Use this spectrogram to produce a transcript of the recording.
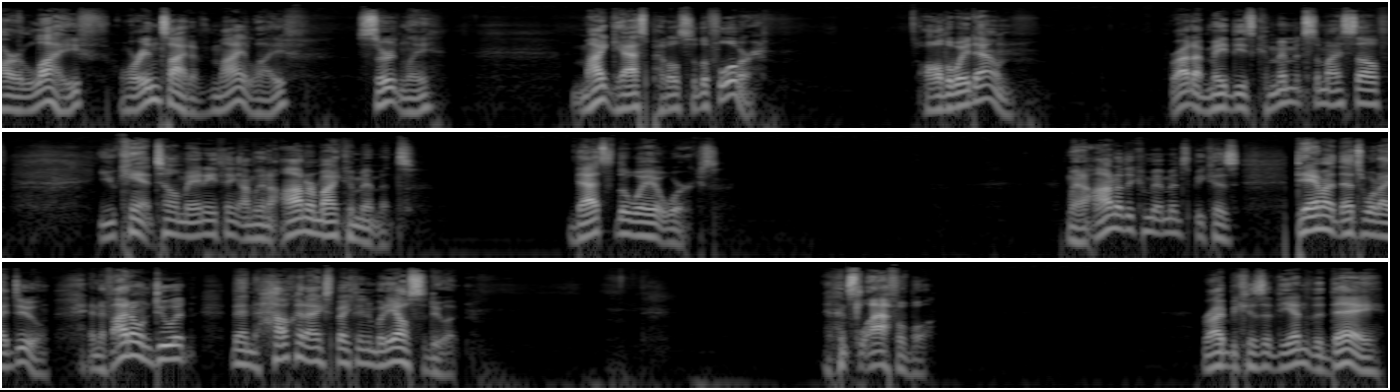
our life, or inside of my life, certainly, my gas pedal's to the floor. All the way down. Right? I've made these commitments to myself. You can't tell me anything. I'm going to honor my commitments. That's the way it works. I'm going to honor the commitments because, damn it, that's what I do. And if I don't do it, then how can I expect anybody else to do it? And it's laughable. Right? Because at the end of the day,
